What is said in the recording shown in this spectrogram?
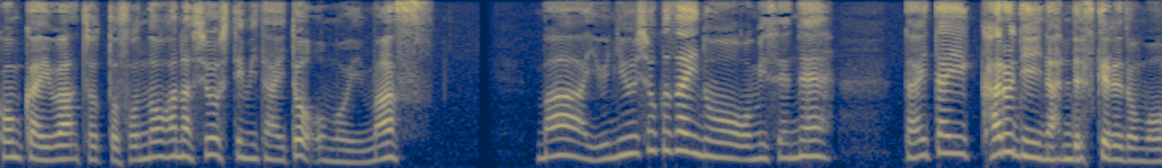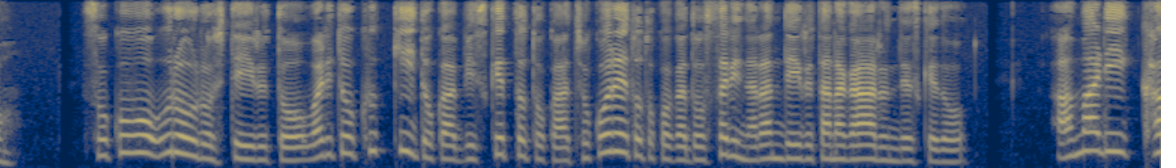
今回はちょっとそんなお話をしてみたいと思います。まあ、輸入食材のお店ね、だいたいカルディなんですけれども、そこをうろうろしていると、割とクッキーとかビスケットとかチョコレートとかがどっさり並んでいる棚があるんですけど、あまり買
